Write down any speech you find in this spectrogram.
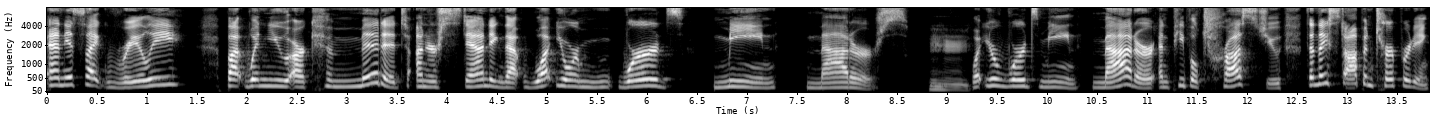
and it's like really but when you are committed to understanding that what your m- words mean matters. Mhm. what your words mean matter and people trust you then they stop interpreting.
